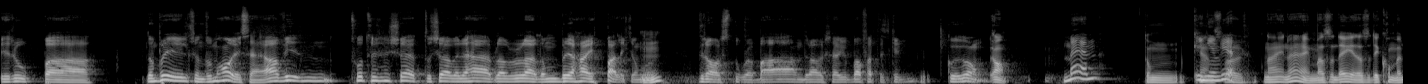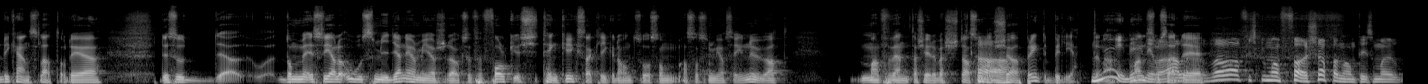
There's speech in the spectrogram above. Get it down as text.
Europa, de börjar liksom, de har ju så här, ja vi 2021 då kör vi det här, bla bla bla. De börjar hypa liksom. Mm. Drar stora band, drar så här, bara för att det ska gå igång. ja, Men, de Ingen vet. Nej, nej, nej. Men alltså det, är, alltså det kommer bli cancelat. Och det, det är så, de är så jävla osmidiga när de gör sådär också. För folk tänker exakt likadant så som, alltså som jag säger nu. Att man förväntar sig det värsta. Så Ja. man köper inte biljetterna. nej, nej, man, så här, alla, det, Varför skulle man förköpa någonting som man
